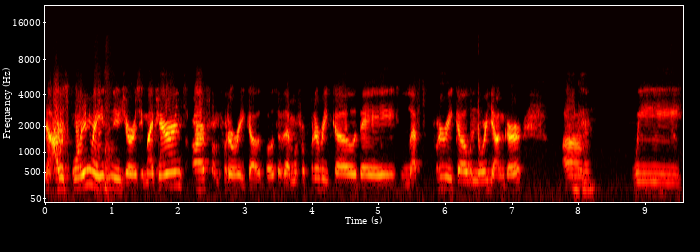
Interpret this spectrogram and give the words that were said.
No, I was born and raised in New Jersey. My parents are from Puerto Rico. Both of them were from Puerto Rico. They left Puerto Rico when they were younger. Um, Okay. We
